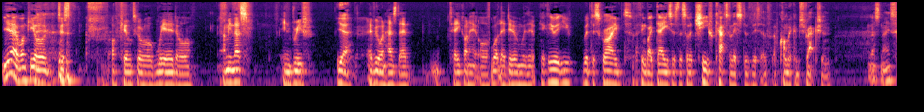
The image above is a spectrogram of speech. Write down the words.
Yeah, wonky or just off kilter or weird or. I mean, that's in brief. Yeah. Everyone has their take on it or what they're doing with it. You, you were described, I think, by Dazed as the sort of chief catalyst of this of, of comic abstraction. That's nice.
